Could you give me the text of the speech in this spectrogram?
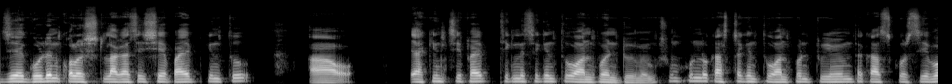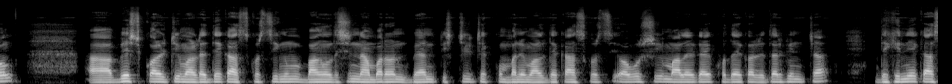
যে গোল্ডেন কলস লাগাচ্ছি সে পাইপ কিন্তু এক ইঞ্চি পাইপ থিকনেসে কিন্তু ওয়ান পয়েন্ট টু এমএম সম্পূর্ণ কাজটা কিন্তু ওয়ান পয়েন্ট টু এমএমতে কাজ করছি এবং বেস্ট কোয়ালিটি মালটা দিয়ে কাজ করছি। বাংলাদেশের number one brand steel tech কোম্পানির মাল দিয়ে কাজ করছি। অবশ্যই মালের গায়ে খোদাই করা রেজার দেখে নিয়ে কাজ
